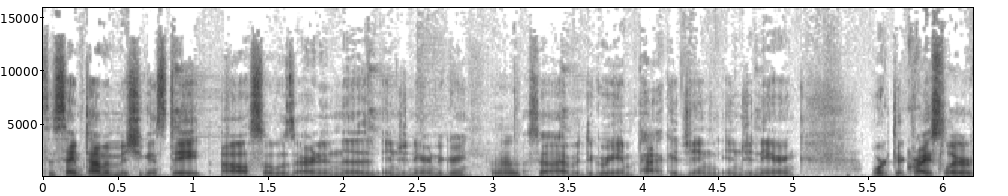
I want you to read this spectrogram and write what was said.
the same time in Michigan State, I also was earning the engineering degree. Uh-huh. So I have a degree in packaging engineering. Worked at Chrysler.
